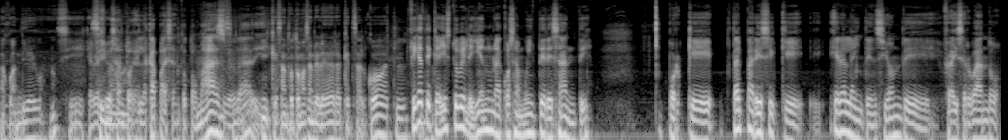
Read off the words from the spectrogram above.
a Juan Diego, ¿no? Sí, que había Sí, sido no. Santo- en la capa de Santo Tomás, ¿verdad? Y que Santo Tomás en realidad era Quetzalcóatl. Fíjate que ahí estuve leyendo una cosa muy interesante, porque tal parece que era la intención de Fray Servando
